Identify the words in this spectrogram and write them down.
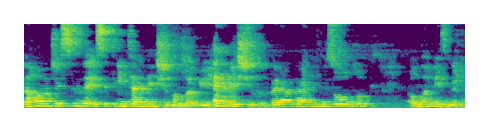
daha öncesinde Estetik International'la bir Evet. 5 yıllık beraberliğimiz oldu. Onların İzmir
